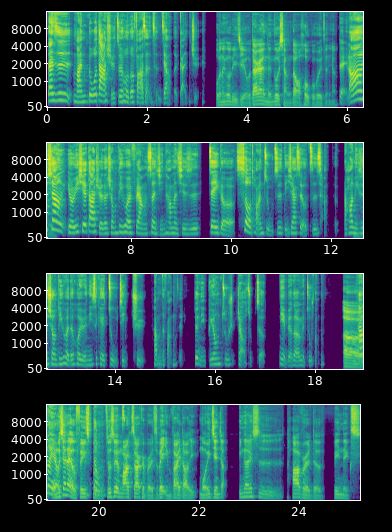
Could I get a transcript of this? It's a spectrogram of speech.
但是蛮多大学最后都发展成这样的感觉。我能够理解，我大概能够想到后果会怎样。对，然后像有一些大学的兄弟会非常盛行，他们其实这个社团组织底下是有资产的，然后你是嗯兄弟会的会员，你是可以住进去他们的房子里，就你不用住学校的宿舍，你也不用在外面租房子。呃，他们有我们现在有 Facebook，就是 Mark Zuckerberg 被 invite 到某一间叫应该是 Harvard 的 Phoenix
